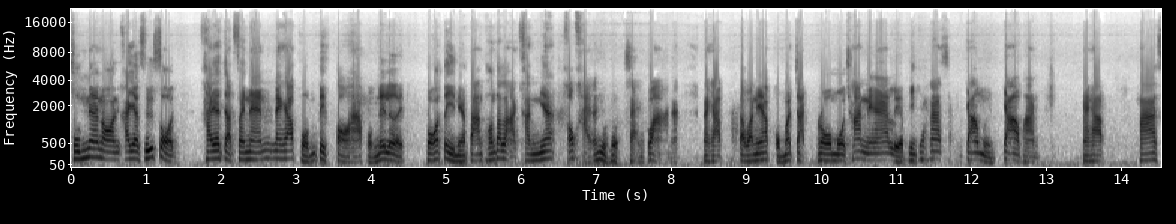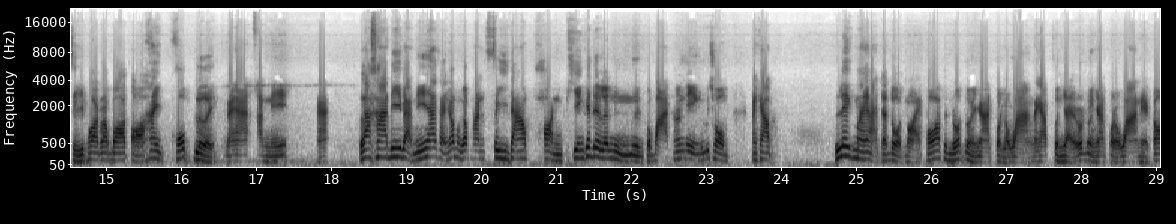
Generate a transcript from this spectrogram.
คุ้มแน่นอนใครจะซื้อสด ใครจะจัดไฟแนนซ์นะครับผมติดต่อหาผมได้เลย ปกติเนี่ยตามท้องตลาดคันนี้เขาขายกันอยู่ 6 0 0 0 0กว่านะนะครับแต่วันนี้ผมมาจัดโปรโมชั่นนะฮะเหลือเพียงแค่ 5 9 9 0 0 0นะครับภาษีพรบต่อให้ครบเลยนะฮะคันนี้ ราคาดีแบบนี้ฮะแสนเก้าหมื่นเก้าพันฟรีดาวผ่อนเพียงแค่เดือนละหนึ่งหมื่นกว่าบาทเท่านั้นเองคุณผู้ชมนะครับเลขไม่อาจจะโดดหน่อยเพราะว่าเป็นรถหน่วยงานปลดระวางนะครับส่วนใหญ่รถหน่วยงานปลดระวางเนี่ยก็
